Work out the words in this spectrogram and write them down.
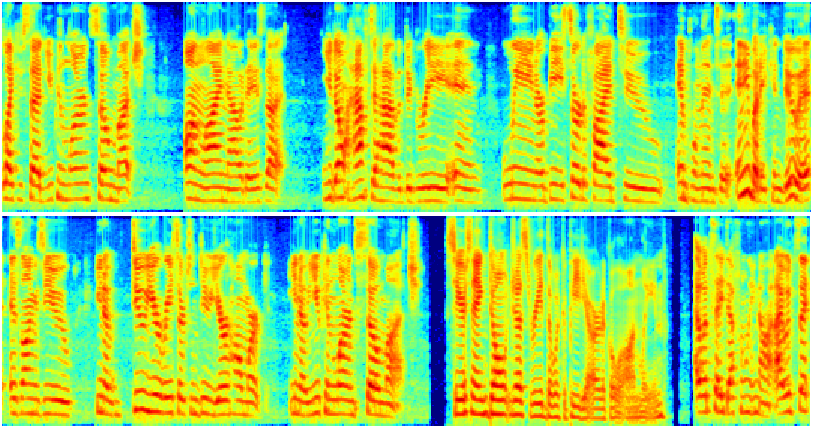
like you said, you can learn so much online nowadays that you don't have to have a degree in lean or be certified to implement it. Anybody can do it as long as you, you know, do your research and do your homework. You know, you can learn so much. So you're saying don't just read the Wikipedia article on lean. I would say definitely not. I would say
